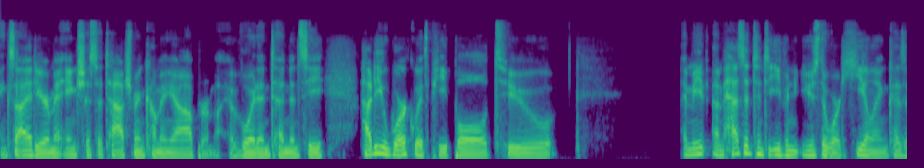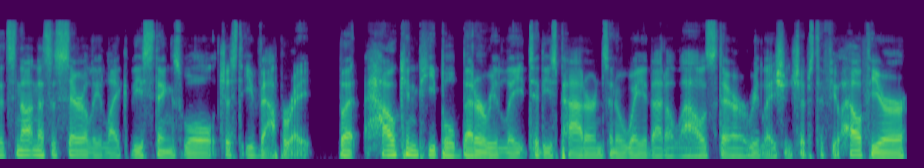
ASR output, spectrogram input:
anxiety or my anxious attachment coming up or my avoidant tendency. How do you work with people to I mean, I'm hesitant to even use the word healing because it's not necessarily like these things will just evaporate. But how can people better relate to these patterns in a way that allows their relationships to feel healthier,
